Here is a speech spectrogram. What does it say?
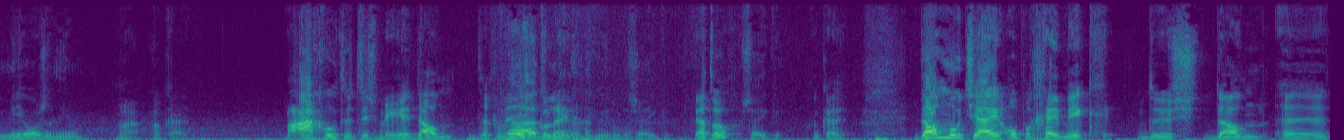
meer was het niet hoor. Maar, oké. Maar goed, het is meer dan de Ja, gemiddelde het collega. gemiddelde, gemiddelde, zeker. Ja, toch? zeker. Oké. Dan moet jij op een GMIC, dus dan de,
